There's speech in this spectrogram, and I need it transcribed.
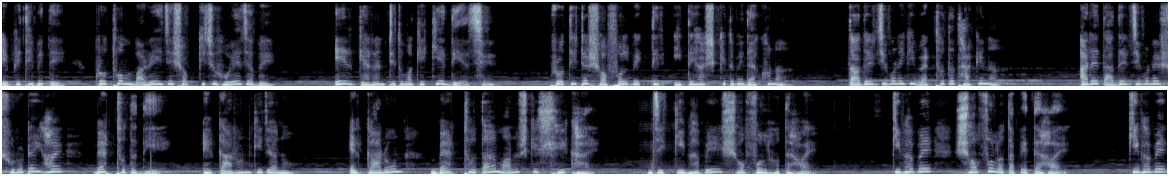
এ পৃথিবীতে প্রথমবারেই যে সব কিছু হয়ে যাবে, এর গ্যারান্টি তোমাকে কে দিয়েছে? প্রতিটা সফল ব্যক্তির ইতিহাস কি তুমি দেখো না? তাদের জীবনে কি ব্যর্থতা থাকে না? আরে, তাদের জীবনের শুরুটাই হয় ব্যর্থতা দিয়ে। এর কারণ কি জানো? এর কারণ ব্যর্থতা মানুষকে শেখায় যে কীভাবে সফল হতে হয়। কীভাবে সফলতা পেতে হয়? কীভাবে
